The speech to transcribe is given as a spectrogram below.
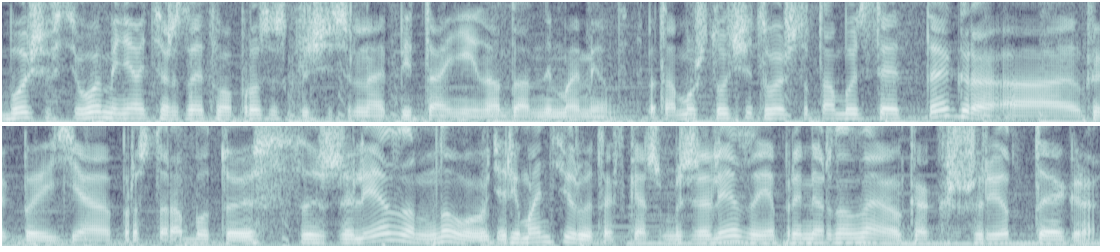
Больше всего меня терзает вопрос исключительно о питании на данный момент. Потому что, учитывая, что там будет стоять Тегра, а как бы я просто работаю с железом, ну, ремонтирую, так скажем, железо, я примерно знаю, как жрет Тегра.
